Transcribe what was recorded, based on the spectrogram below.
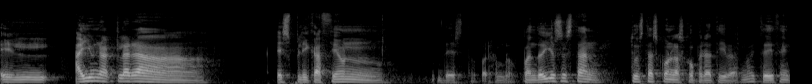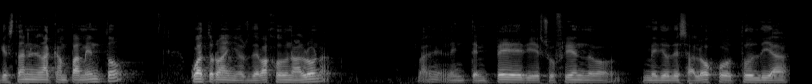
hay una clara explicación de esto, por ejemplo. Cuando ellos están, tú estás con las cooperativas, ¿no? y te dicen que están en el acampamento cuatro años debajo de una lona, en la intemperie, sufriendo medio desalojo, todo el día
